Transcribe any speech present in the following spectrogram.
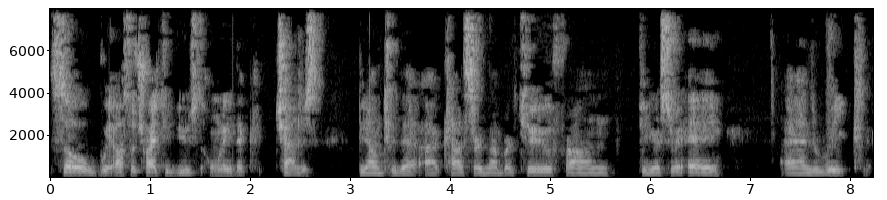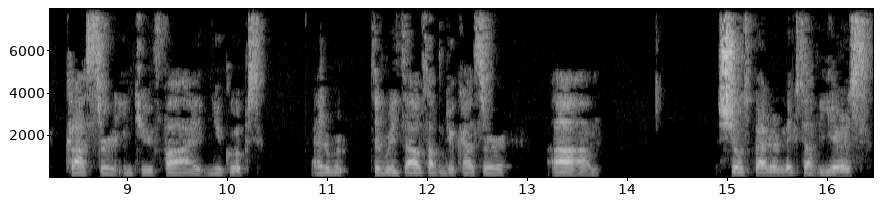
so we also try to use only the challenges belong to the uh, cluster number two from figure 3a and recluster into five new groups. And the results of new cluster um, shows better mix of years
